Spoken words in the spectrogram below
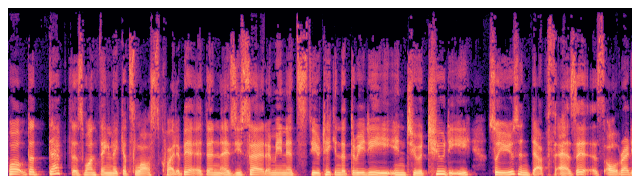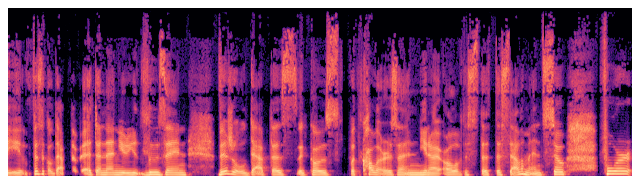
Well, the depth is one thing that gets lost quite a bit. And as you said, I mean, it's, you're taking the 3D into a 2D. So you're using depth as is already, physical depth of it. And then you're losing visual depth as it goes with colors and, you know, all of this, this, this elements. So for,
